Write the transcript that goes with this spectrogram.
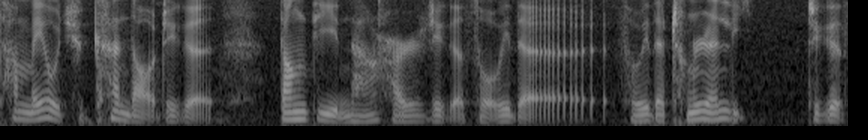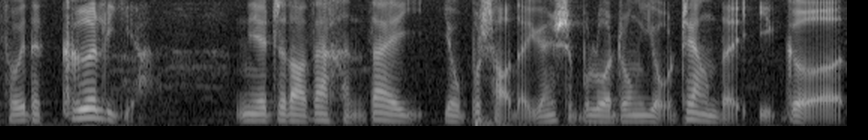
他没有去看到这个当地男孩的这个所谓的所谓的成人礼，这个所谓的歌礼啊。你也知道，在很在有不少的原始部落中有这样的一个。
